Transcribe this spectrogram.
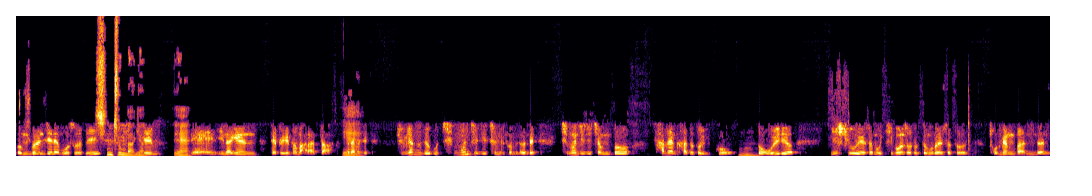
엄건진의 모습이 신중낙연. 예. 네, 이낙연 대표에게 더 많았다. 예. 그다음에 이제 중요한 건 결국 친문 지지층일 겁니다. 근데 친문 지지층도 사면 카드도 있고 음. 또 오히려 이슈에서 뭐 기본소득 등으로 해서 더 조명받는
